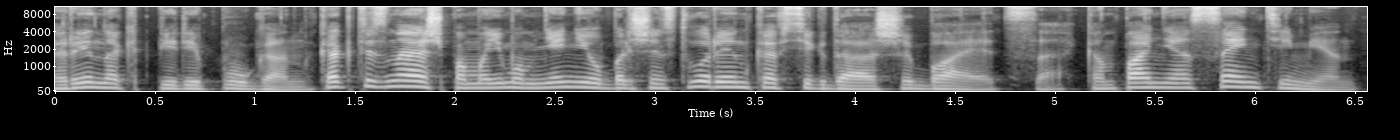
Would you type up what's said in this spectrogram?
Рынок перепуган. Как ты знаешь, по моему мнению, большинство рынка всегда ошибается. Компания Sentiment,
